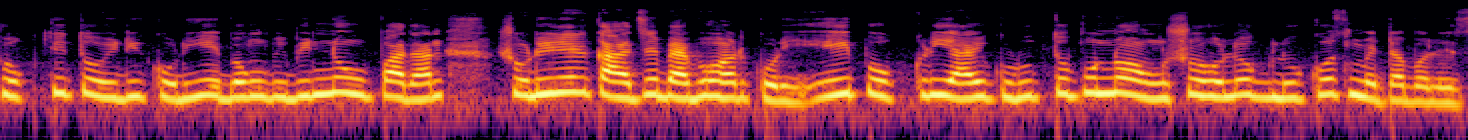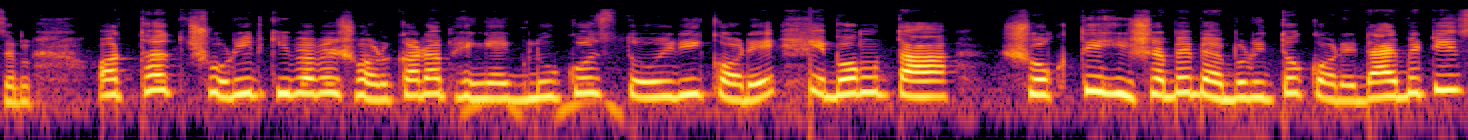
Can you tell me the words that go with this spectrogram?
শক্তি তৈরি করি এবং বিভিন্ন উপাদান শরীরের কাজে ব্যবহার করি। এই প্রক্রিয়ায় গুরুত্বপূর্ণ অংশ হলো গ্লুকোজ মেটাবলিজম অর্থাৎ শরীর কীভাবে শর্করা ভেঙে গ্লুকোজ তৈরি করে এবং তা শক্তি হিসাবে ব্যবহৃত করে। ডায়াবেটিস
